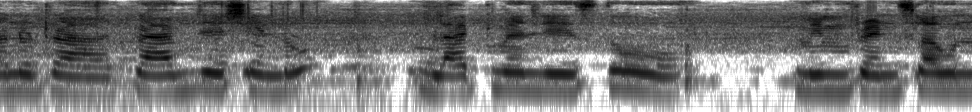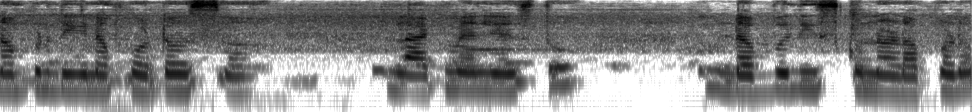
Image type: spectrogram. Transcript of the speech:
నన్ను ట్రా ట్రాప్ చేసిండు. బ్లాక్మెయిల్ చేస్తూ మేము ఫ్రెండ్స్ లాగా ఉన్నప్పుడు దిగిన ఫొటోస్ బ్లాక్మెయిల్ చేస్తూ డబ్బు తీసుకున్నాడు అప్పుడు.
